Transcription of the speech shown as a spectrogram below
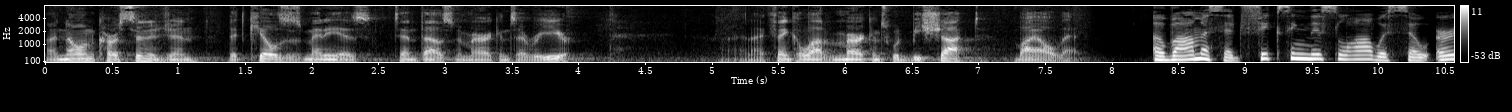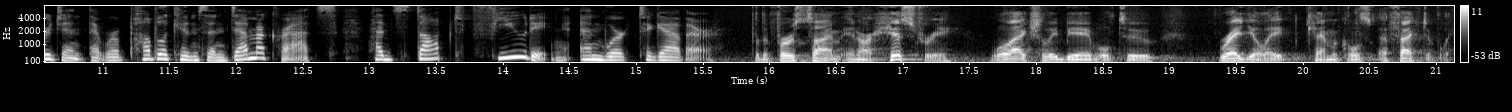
a known carcinogen that kills as many as 10,000 Americans every year. And I think a lot of Americans would be shocked by all that. Obama said fixing this law was so urgent that Republicans and Democrats had stopped feuding and worked together. For the first time in our history, we'll actually be able to regulate chemicals effectively.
